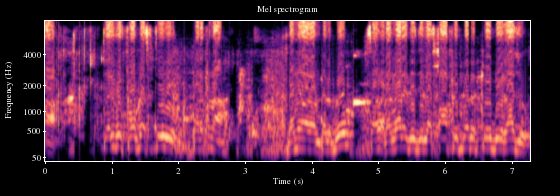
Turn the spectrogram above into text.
తెలుగు ఫోకస్ టీవీ తరఫున ధన్యవాదాలు తెలుపు రంగారెడ్డి జిల్లా స్టాఫ్ రిపోర్టర్ కేబి రాజు.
